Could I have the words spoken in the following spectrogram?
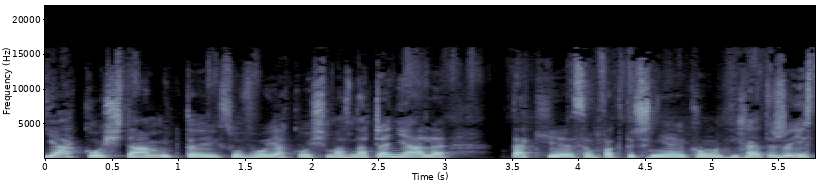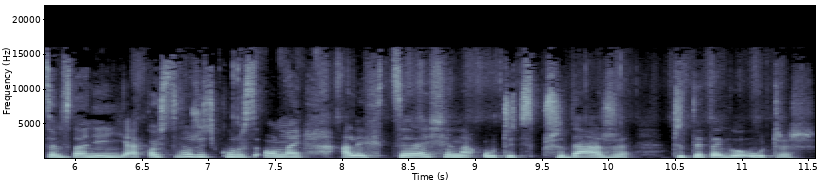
jakoś tam, i tutaj słowo jakoś ma znaczenie, ale takie są faktycznie komunikaty, że jestem w stanie jakoś stworzyć kurs online, ale chcę się nauczyć sprzedaży. Czy ty tego uczysz?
